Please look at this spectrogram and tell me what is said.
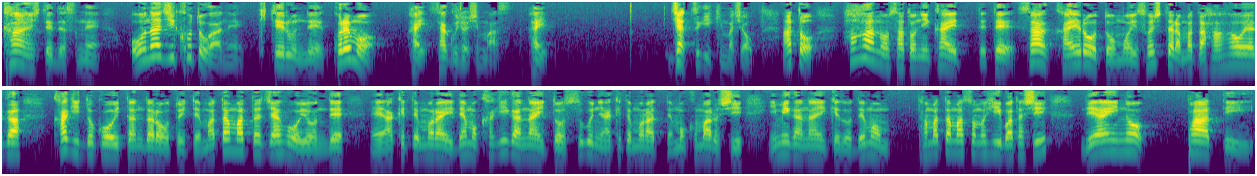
関してですね、同じことがね、来てるんで、これも、はい、削除します。はい。じゃあ次行きましょう。あと、母の里に帰ってて、さあ帰ろうと思い、そしたらまた母親が鍵どこ置いたんだろうと言って、またまた JAF を読んで、えー、開けてもらい、でも鍵がないとすぐに開けてもらっても困るし、意味がないけど、でも、たまたまその日、私、出会いのパーティー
